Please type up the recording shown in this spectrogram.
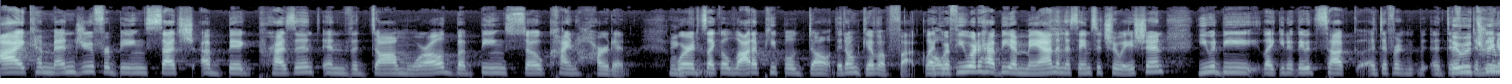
I commend you for being such a big present in the Dom world, but being so kind hearted. Where it's like a lot of people don't, they don't give a fuck. Like Oh. if you were to have, be a man in the same situation, you would be like, you know, they would suck a different, a different They would treat me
